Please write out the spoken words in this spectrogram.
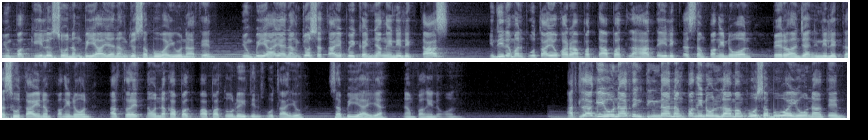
yung pagkilos ho ng biyaya ng Diyos sa buhay ho natin. Yung biyaya ng Diyos sa tayo po'y kanyang iniligtas, hindi naman po tayo karapat dapat lahat ay iligtas ng Panginoon, pero andyan iniligtas ho tayo ng Panginoon. At right now, nakapagpapatuloy din po tayo sa biyaya ng Panginoon. At lagi ho nating tingnan ang Panginoon lamang po sa buhay ho natin.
